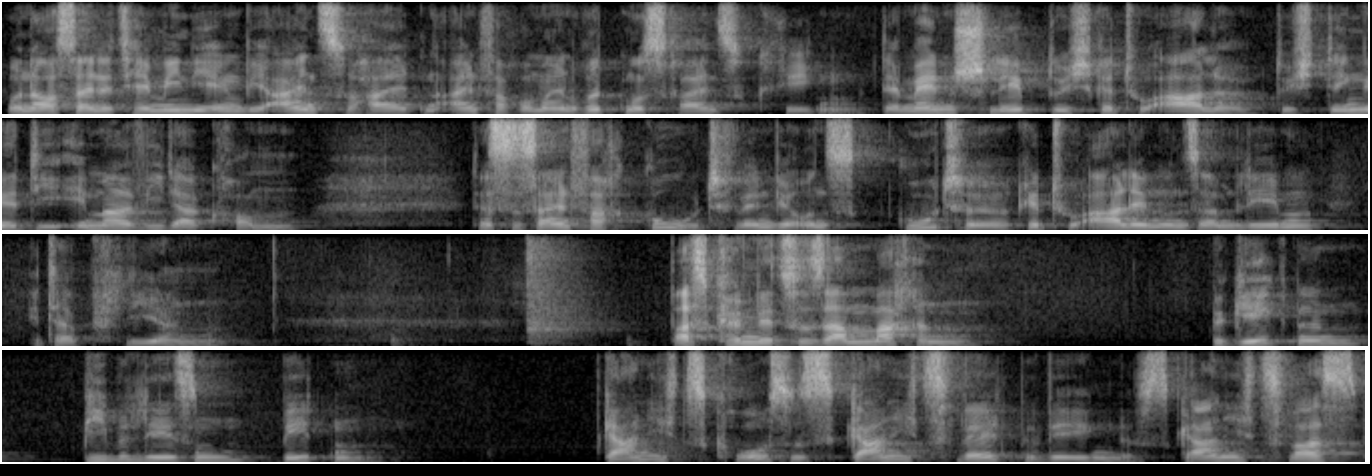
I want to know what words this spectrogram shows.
und auch seine Termine irgendwie einzuhalten, einfach um einen Rhythmus reinzukriegen. Der Mensch lebt durch Rituale, durch Dinge, die immer wieder kommen. Das ist einfach gut, wenn wir uns gute Rituale in unserem Leben etablieren. Was können wir zusammen machen? Begegnen, Bibel lesen, beten. Gar nichts Großes, gar nichts Weltbewegendes, gar nichts, was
